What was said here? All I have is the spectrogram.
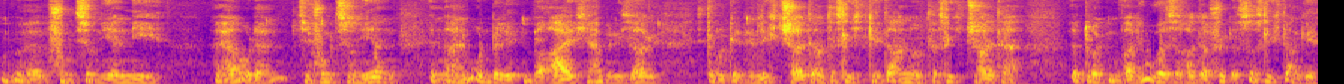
äh, funktionieren nie. Ja, oder sie funktionieren in einem unbelebten Bereich. Ja, wenn ich sage, ich drücke den Lichtschalter und das Licht geht an und das Lichtschalter äh, drücken war die Ursache dafür, dass das Licht angeht.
